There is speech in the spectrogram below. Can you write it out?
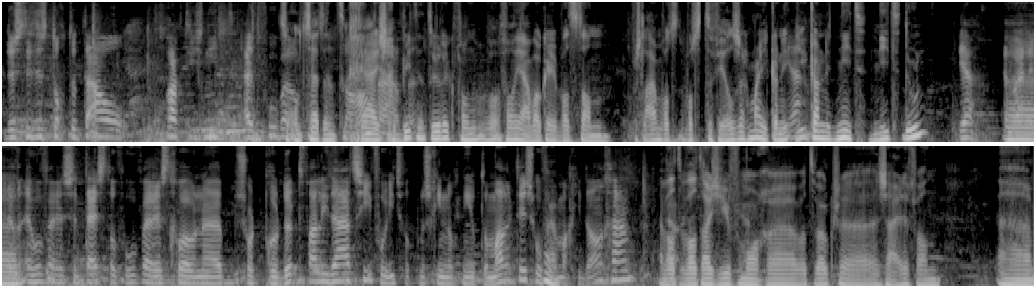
Dus dit is toch totaal praktisch niet uitvoerbaar. Het is een ontzettend te grijs handhaven. gebied natuurlijk. Van, van, van ja, oké, wat is dan verslaan? Wat, wat is te veel, zeg maar? Je kan, niet, Ja. je kan het niet niet doen. Ja, en, waar, Eh, en, en hoe ver is het test of hoe ver is het gewoon eh, een soort productvalidatie voor iets wat misschien nog niet op de markt is? Hoe ver Ja. mag je dan gaan? En wat, wat als je hier vanmorgen, eh, wat we ook zeiden van... ehm,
